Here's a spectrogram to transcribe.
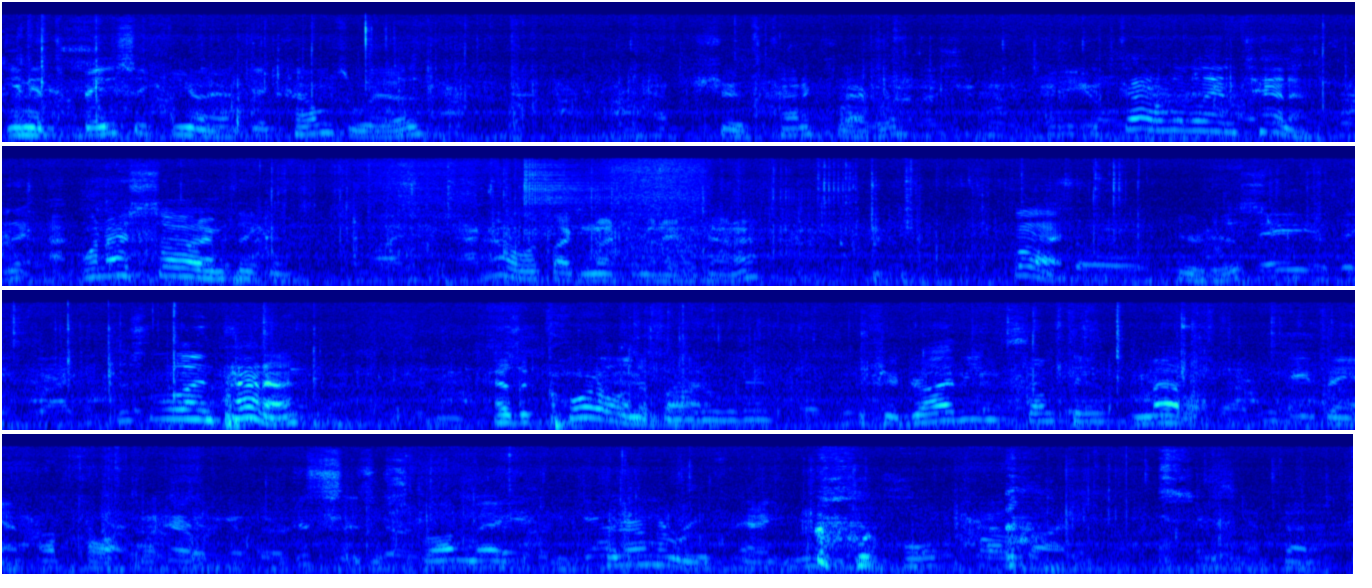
in its basic unit, it comes with, I have to show, it's kind of clever. It's got a little antenna. When I saw it, I'm thinking, that don't look like much of an antenna. But, here it is. This little antenna has a coil on the bottom. If you're driving something metal, a van, a car, whatever, this is a strong magnet. You put it on the roof and it uses your whole car body as the antenna.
